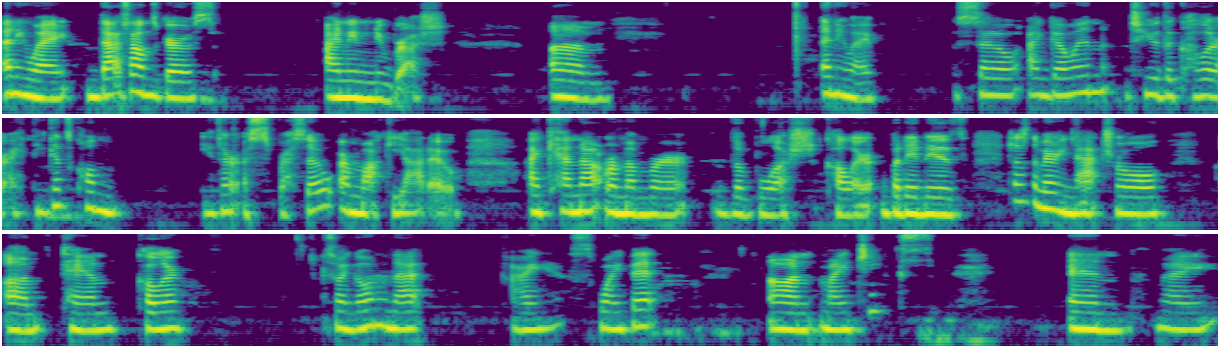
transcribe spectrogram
Anyway, that sounds gross. I need a new brush. Um anyway, so I go in to the color, I think it's called either espresso or macchiato. I cannot remember the blush color, but it is just a very natural um, tan color. So I go in with that. I swipe it on my cheeks, and my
